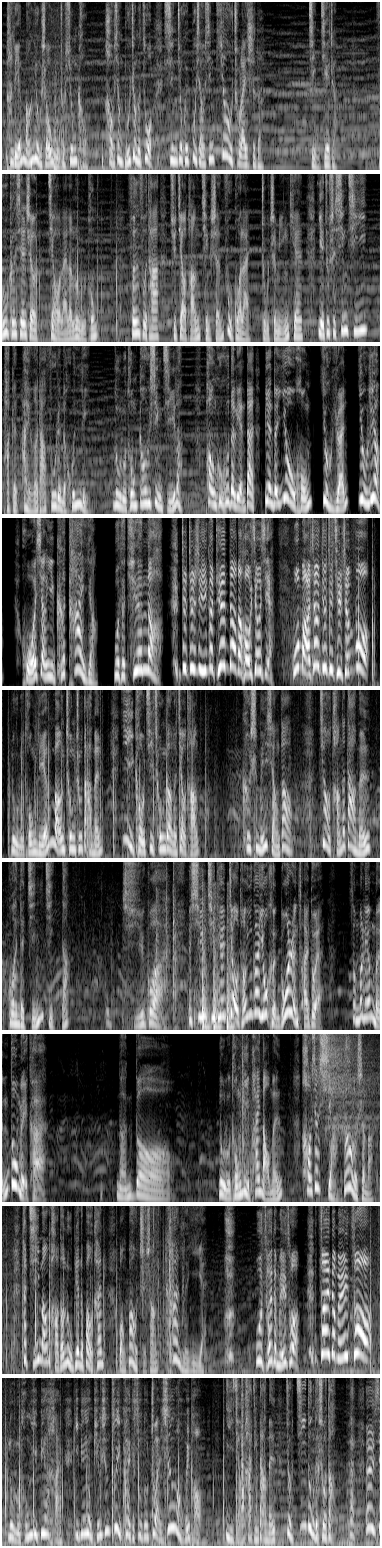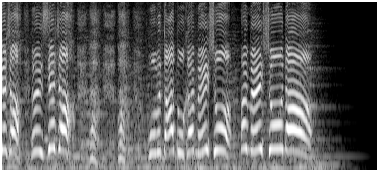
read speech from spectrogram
她连忙用手捂住胸口，好像不这么做，心就会不小心跳出来似的。紧接着，福格先生叫来了路路通，吩咐他去教堂请神父过来主持明天，也就是星期一。他跟艾俄达夫人的婚礼，路路通高兴极了，胖乎乎的脸蛋变得又红又圆又亮，活像一颗太阳。我的天哪，这真是一个天大的好消息！我马上就去请神父。路路通连忙冲出大门，一口气冲到了教堂。可是没想到，教堂的大门关得紧紧的。奇怪，星期天教堂应该有很多人才对。怎么连门都没开？难道……路路通一拍脑门，好像想到了什么，他急忙跑到路边的报摊，往报纸上看了一眼。我猜的没错，猜的没错！路路通一边喊，一边用平生最快的速度转身往回跑，一脚踏进大门，就激动地说道：“哎，先生，哎，先生，哎哎，我们打赌还没输，还没输呢！”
